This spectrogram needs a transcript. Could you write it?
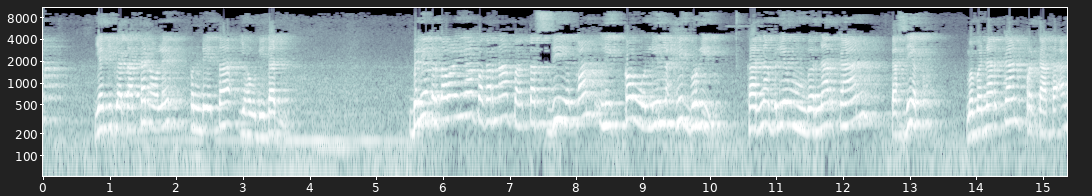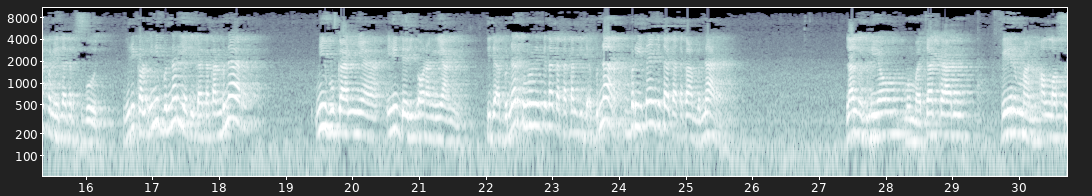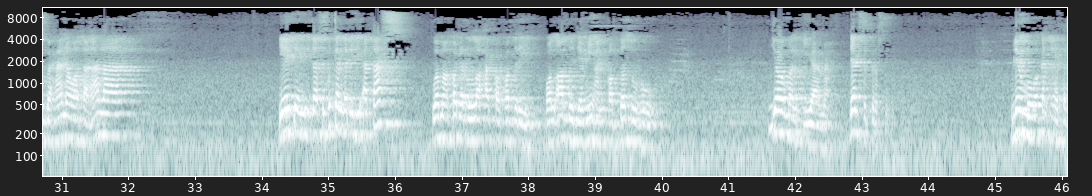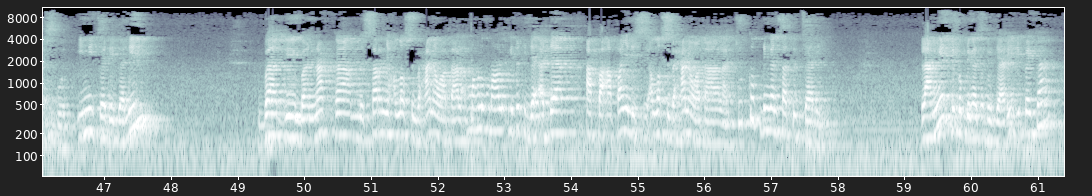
yang dikatakan oleh pendeta Yahudi tadi. Beliau tertawa ini apa? Karena apa? Tasdiqan liqaulil hibri. Karena beliau membenarkan tasdiq, membenarkan perkataan peneliti tersebut. Jadi kalau ini benar ya dikatakan benar. Ini bukannya ini dari orang yang tidak benar kemudian kita katakan tidak benar. Berita yang kita katakan benar. Lalu beliau membacakan firman Allah Subhanahu wa taala yaitu yang kita sebutkan tadi di atas wa ma qadarullah haqqa qadri wal ardu jami'an qabdatuhu yaumal qiyamah dan seterusnya. Beliau membawakan ayat tersebut. Ini jadi dalil bagaimanakah besarnya Allah Subhanahu wa taala. Makhluk-makhluk itu tidak ada apa-apanya di sisi Allah Subhanahu wa taala. Cukup dengan satu jari. Langit cukup dengan satu jari dipegang,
